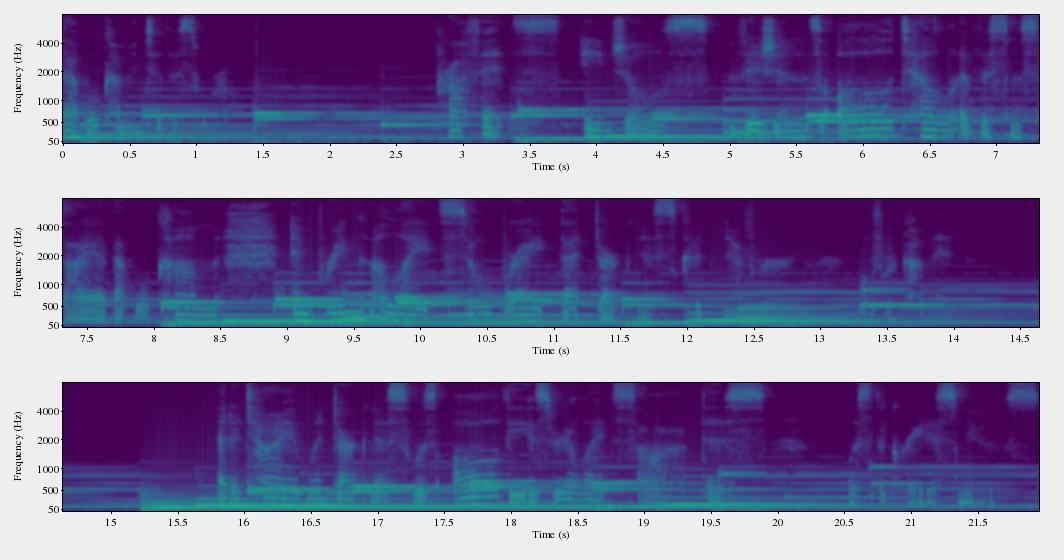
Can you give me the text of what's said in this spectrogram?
that will come into this world. Prophets, angels, visions all tell of this Messiah that will come and bring a light so bright that darkness could never overcome it. At a time when darkness was all the Israelites saw, this was the greatest news.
